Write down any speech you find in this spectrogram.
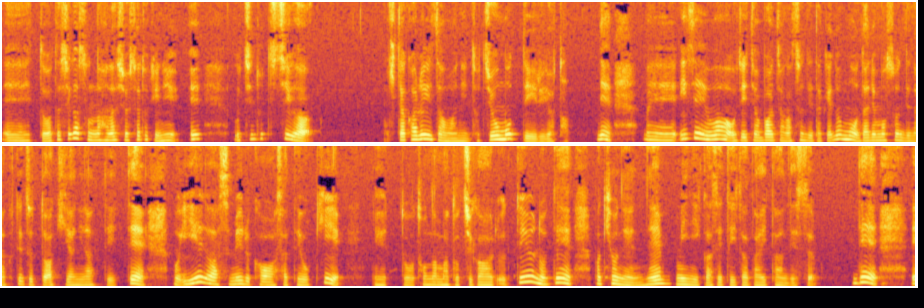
えー、っと私がそんな話をした時に「えうちの父が北軽井沢に土地を持っているよ」と。で、えー、以前はおじいちゃんおばあちゃんが住んでたけども誰も住んでなくてずっと空き家になっていてもう家が住めるかはさておきえー、っとそんなま土地があるっていうので、まあ、去年ね見に行かせていただいたんです。で、え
